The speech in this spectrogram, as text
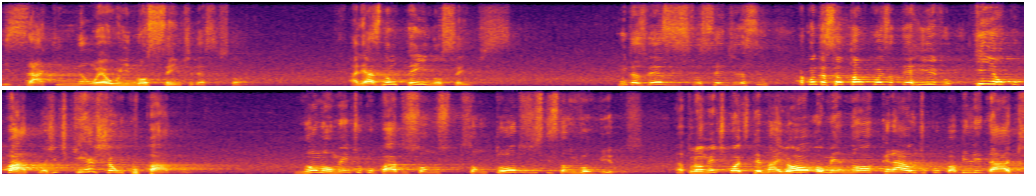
Isaac não é o inocente dessa história. Aliás, não tem inocentes. Muitas vezes você diz assim: aconteceu tal coisa terrível, quem é o culpado? A gente quer achar um culpado. Normalmente o culpado somos, são todos os que estão envolvidos. Naturalmente pode ter maior ou menor grau de culpabilidade.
